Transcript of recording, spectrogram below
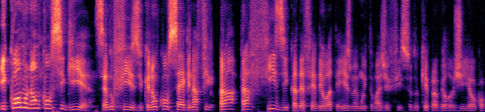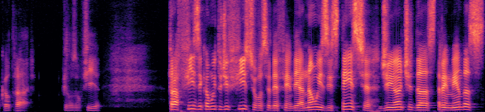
E como não conseguia, sendo físico, e não consegue, para a física defender o ateísmo é muito mais difícil do que para a biologia ou qualquer outra área, filosofia. Para a física é muito difícil você defender a não existência diante das tremendas,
